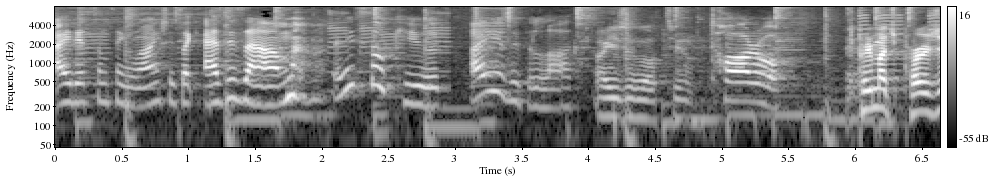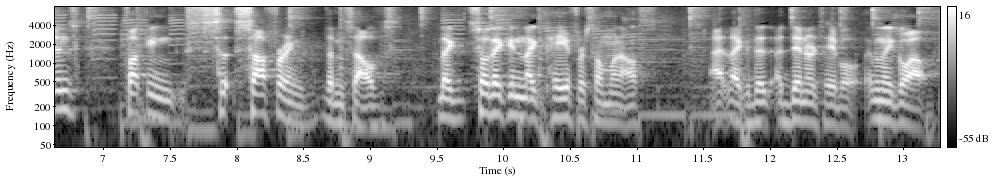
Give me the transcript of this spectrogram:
I did something wrong. She's like, Azizam. And it's so cute. I use it a lot. I use it a lot too. Tarof. Pretty much Persians fucking su- suffering themselves, like so they can like pay for someone else at like the, a dinner table and they go out.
